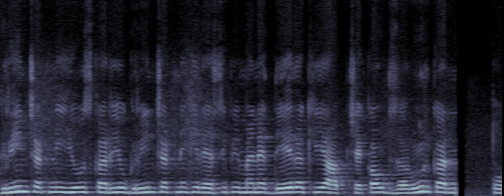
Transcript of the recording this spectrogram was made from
ग्रीन चटनी यूज़ कर रही हूँ। ग्रीन चटनी की रेसिपी मैंने दे रखी है, आप चेकआउट ज़रूर करना। तो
